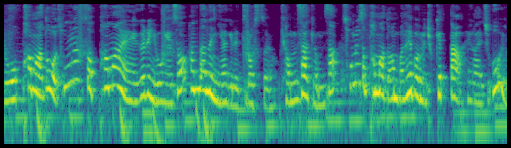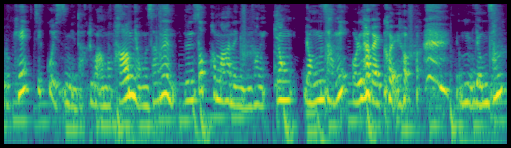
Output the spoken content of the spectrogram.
이 파마도 속눈썹 파마 액을 이용해서 한다는 이야기를 들었어요. 겸사겸사 속눈썹 파마 도 한번 해보면 좋겠다 해가지고 이렇게 찍고 있습니다. 그리고 아마 다음 영상은 눈썹 파마하는 영상이 영, 영상이 올라갈 거예요. 염, 염상?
